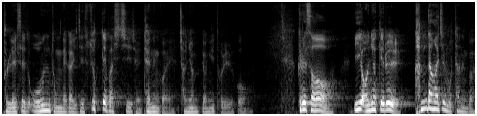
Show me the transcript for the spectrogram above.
블레셋 온 동네가 이제 쑥대밭이 되는 거예요. 전염병이 돌고. 그래서 이 언약궤를 감당하지 못하는 거예요.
